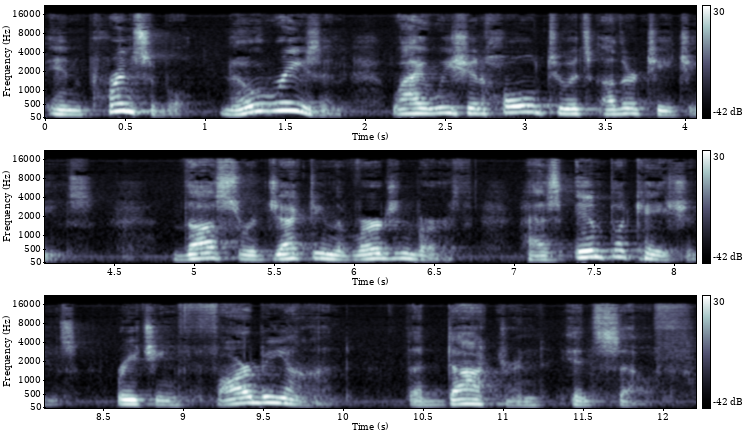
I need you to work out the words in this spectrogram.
in principle no reason why we should hold to its other teachings. Thus, rejecting the virgin birth has implications reaching far beyond the doctrine itself.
